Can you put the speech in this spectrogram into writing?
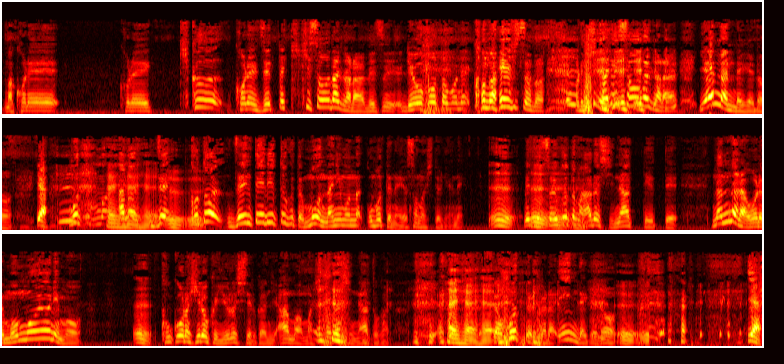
まあ、これ、これ聞く、これ絶対聞きそうだから、別に両方ともね、このエピソード、俺惹かれそうだから 嫌なんだけど、いや、もっと、もあの、はことは前提で言っとくと、もう何もな思ってないよ、その人にはね。うん。別にそういうこともあるしなって言って、なんなら俺、桃よりも、うん。心広く許してる感じ。あ、まあまあ人だしな、とか。はいはいはい思ってるからいいんだけど、うんうん。いや、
